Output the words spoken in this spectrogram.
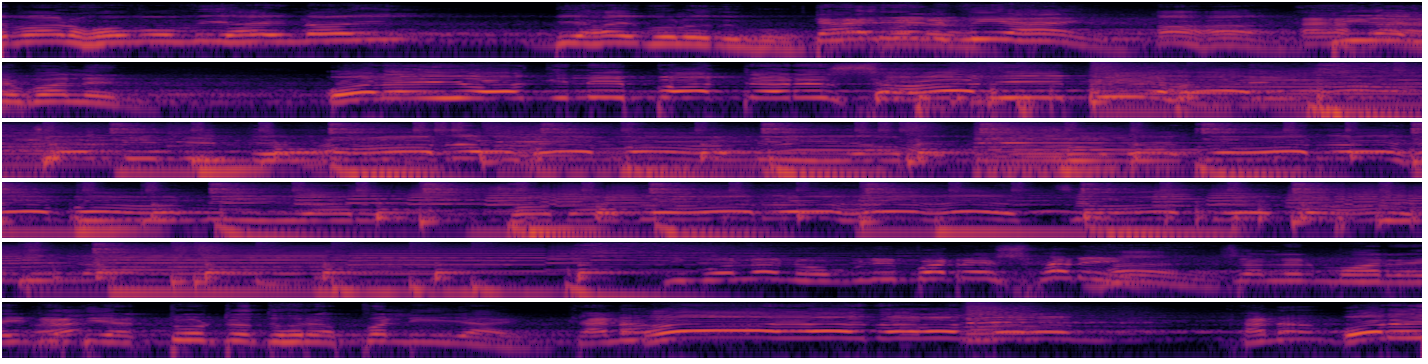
এবার হোম বিহাই নয় বিহাই বলে দেবো। ডাইরেক্ট বিহাই। হ্যাঁ, হ্যাঁ। ঠিক আছে বলেন। ওরে এই অগ্নি পাটের শাড়ি বিহাই যদি দিতে পারো শাড়ি হ্যাঁ। চলেন মার এইটা দিয়া টোটো ধরে পালিয়ে যায়। কেন। কেন? ওরে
